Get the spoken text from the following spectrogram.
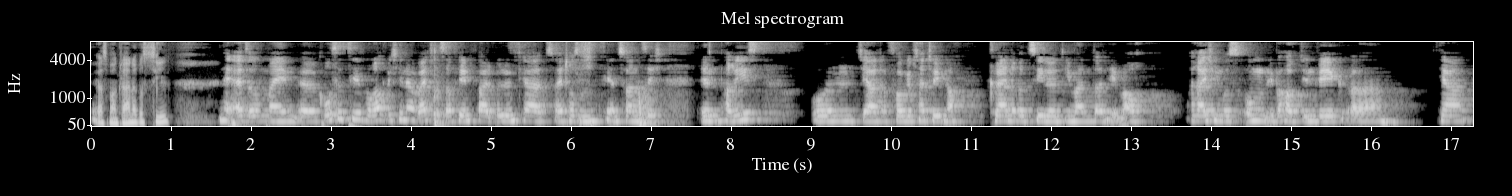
erstmal ein kleineres Ziel? Nee, also mein äh, großes Ziel, worauf ich hinarbeite, ist auf jeden Fall Olympia 2024 in Paris. Und ja, davor gibt's natürlich noch kleinere Ziele, die man dann eben auch erreichen muss, um überhaupt den Weg äh, ja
